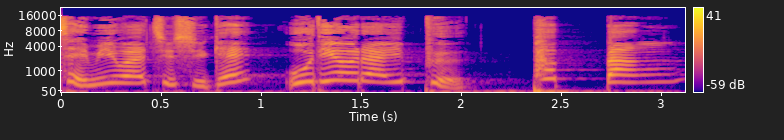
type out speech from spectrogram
재미와 지식의 오디오 라이프. 팝빵!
